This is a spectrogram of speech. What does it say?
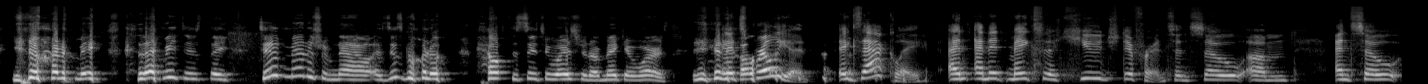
you know what I mean? Let me just think 10 minutes from now, is this going to help the situation or make it worse? You know? It's brilliant. exactly. And and it makes a huge difference. And so um and so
